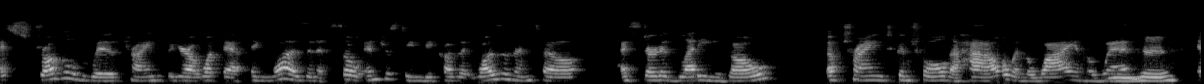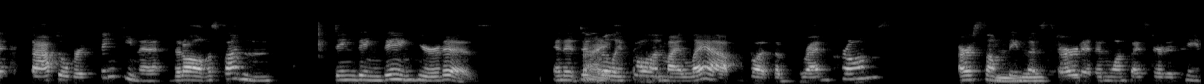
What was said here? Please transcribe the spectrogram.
I struggled with trying to figure out what that thing was. And it's so interesting because it wasn't until I started letting go of trying to control the how and the why and the when mm-hmm. and stopped overthinking it that all of a sudden ding, ding, ding, here it is. And it didn't right. really fall in my lap, but the breadcrumbs are something mm-hmm. that started. And once I started paying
